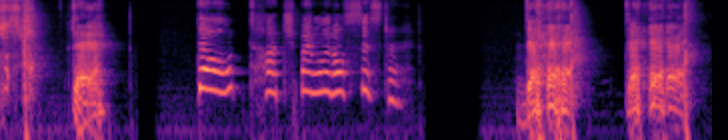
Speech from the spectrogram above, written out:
Don't touch my little sister.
